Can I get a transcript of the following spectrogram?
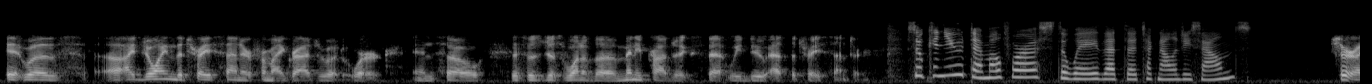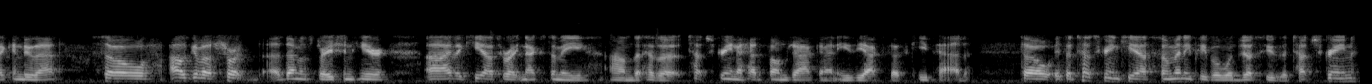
it was uh, I joined the Trace Center for my graduate work, and so this was just one of the many projects that we do at the Trace Center. So can you demo for us the way that the technology sounds? Sure, I can do that. So I'll give a short uh, demonstration here. Uh, I have a kiosk right next to me um, that has a touchscreen, a headphone jack, and an EZ Access keypad. So it's a touchscreen kiosk, so many people would just use a touchscreen.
